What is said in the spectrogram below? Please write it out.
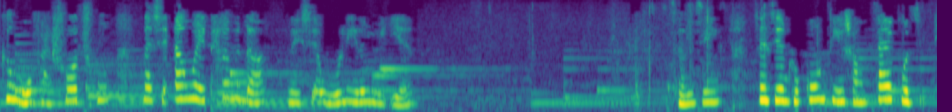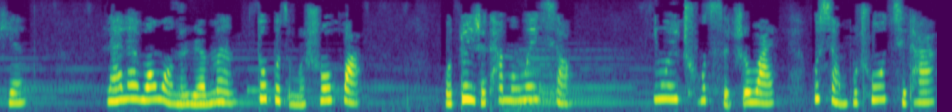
更无法说出那些安慰他们的那些无力的语言。曾经在建筑工地上待过几天，来来往往的人们都不怎么说话，我对着他们微笑，因为除此之外，我想不出其他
